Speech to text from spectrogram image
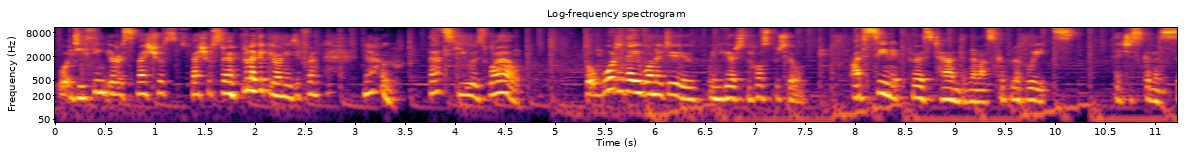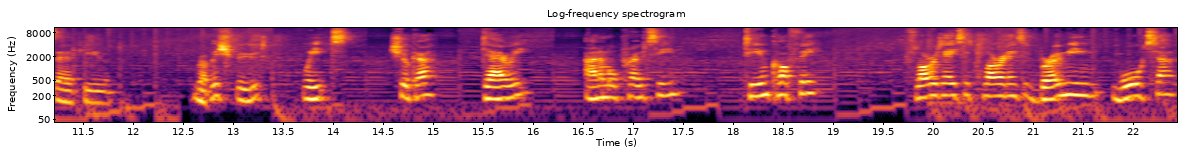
What do you think you're a special special snowflake? You're any different? No, that's you as well. But what do they want to do when you go to the hospital? I've seen it firsthand in the last couple of weeks. They're just going to serve you rubbish food, wheat, sugar, dairy, animal protein, tea and coffee, fluoridated, chlorinated, bromine, water,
